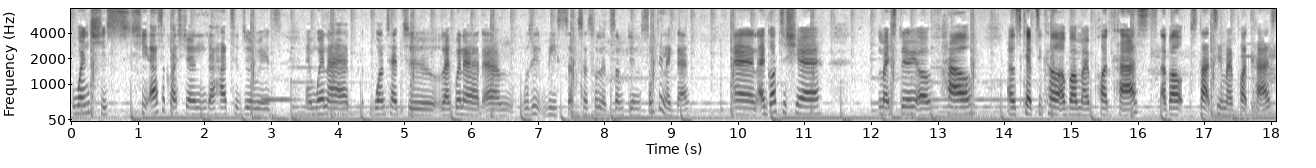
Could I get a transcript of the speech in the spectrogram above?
when she she asked a question that had to do with and when I wanted to like when I had um, was it be successful at something something like that and I got to share my story of how I was skeptical about my podcast about starting my podcast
